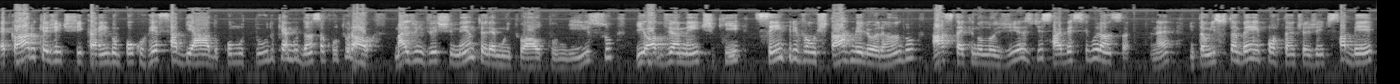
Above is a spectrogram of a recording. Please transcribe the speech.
É claro que a gente fica ainda um pouco ressabiado, como tudo que é mudança cultural, mas o investimento ele é muito alto nisso e, obviamente, que sempre vão estar melhorando as tecnologias de cibersegurança. Né? Então, isso também é importante a gente saber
